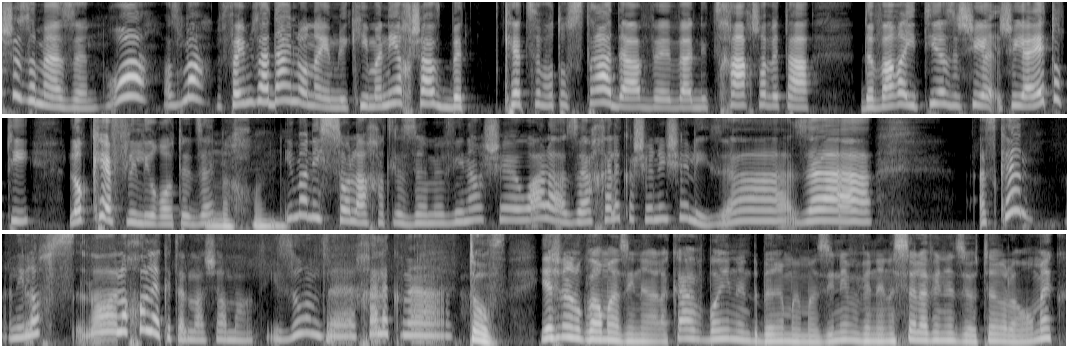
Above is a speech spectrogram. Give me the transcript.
שזה מאזן, רואה, אז מה? לפעמים זה עדיין לא נעים לי, כי אם אני עכשיו בקצב אוטוסטרדה, ואני צריכה עכשיו את הדבר האיטי הזה שי- שיעט אותי, לא כיף לי לראות את זה. נכון. אם אני סולחת לזה, מבינה שוואלה, זה החלק השני שלי, זה ה... זה ה... אז כן, אני לא, לא, לא חולקת על מה שאמרת. איזון זה חלק מה... טוב, יש לנו כבר מאזינה על הקו, בואי נדבר עם המאזינים וננסה להבין את זה יותר לעומק,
